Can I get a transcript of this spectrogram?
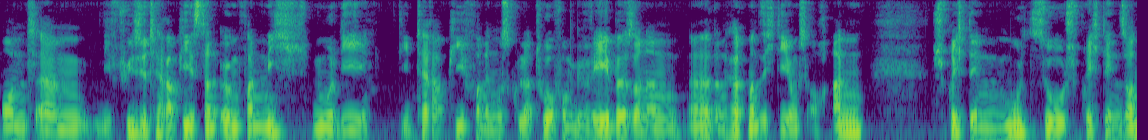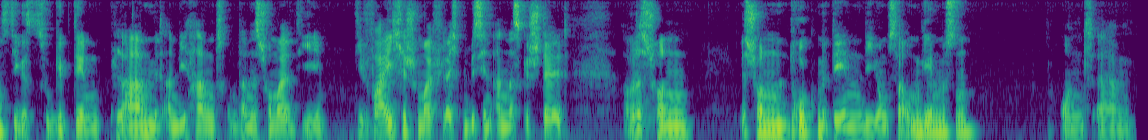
Und ähm, die Physiotherapie ist dann irgendwann nicht nur die, die Therapie von der Muskulatur, vom Gewebe, sondern äh, dann hört man sich die Jungs auch an, spricht den Mut zu, spricht den Sonstiges zu, gibt den Plan mit an die Hand und dann ist schon mal die, die Weiche schon mal vielleicht ein bisschen anders gestellt. Aber das ist schon, ist schon ein Druck, mit denen die Jungs da umgehen müssen. Und ähm,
